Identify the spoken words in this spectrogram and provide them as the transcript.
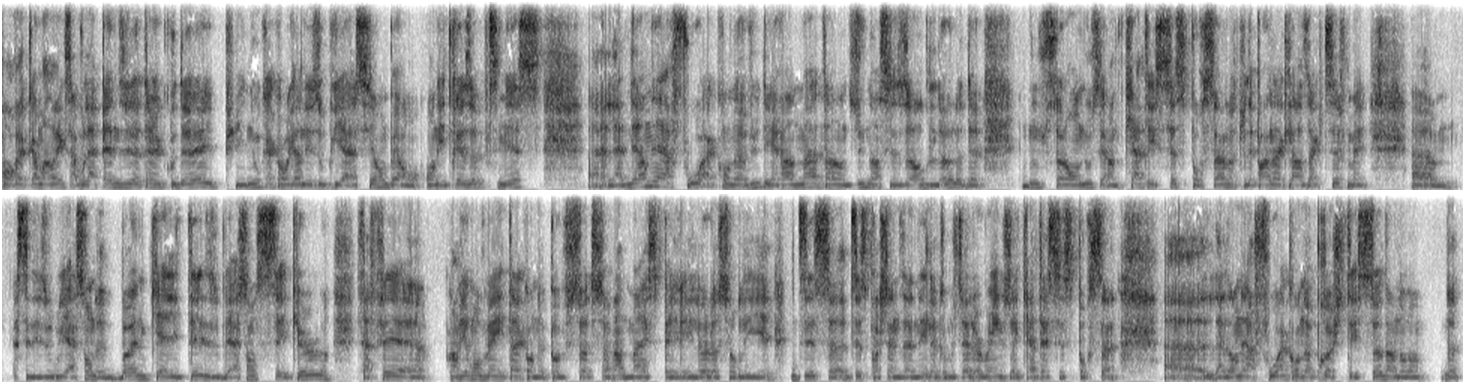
on recommanderait que ça vaut la peine d'y jeter un coup d'œil. Puis nous, quand on regarde les obligations, ben, on, est très optimiste. Euh, la dernière fois qu'on a vu des rendements attendus dans ces ordres-là, de, nous, selon nous, c'est entre 4 et 6 là, tout dépend de la classe d'actifs, mais euh, c'est des obligations de bonne qualité, des obligations sécures. Ça fait environ 20 ans qu'on n'a pas vu ça de ce rendement espéré là, là sur les 10, 10 euh, prochaines années, là, comme je disais, le range de 4 à 6 euh, La dernière fois qu'on a projeté ça dans notre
